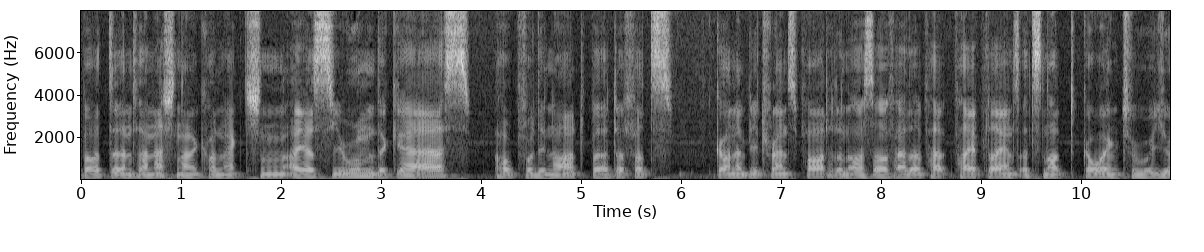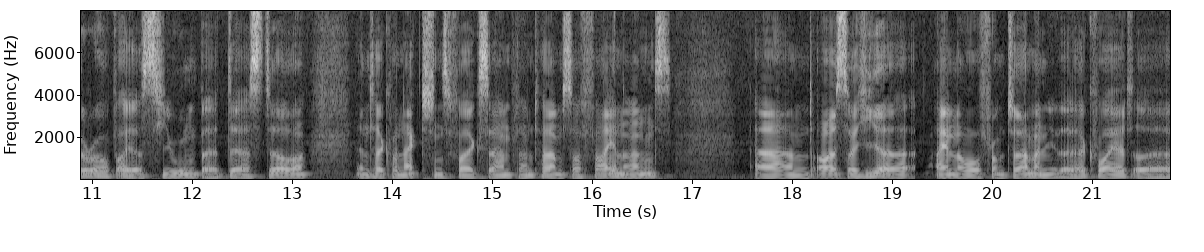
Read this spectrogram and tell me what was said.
about the international connection. I assume the gas, hopefully not, but if it's gonna be transported and also of other pipelines. It's not going to Europe, I assume, but there are still interconnections, for example, in terms of finance. And also here, I know from Germany that there are quite a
